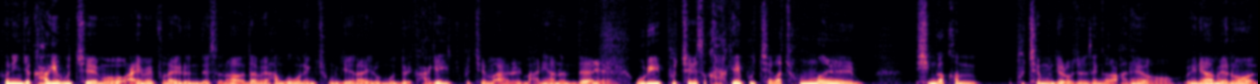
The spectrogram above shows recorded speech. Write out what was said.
흔히 이제 가계부채 뭐 IMF나 이런 데서나 그다음에 한국은행 총재나 이런 분들이 가계부채 말을 많이 하는데 우리 부채에서 가계부채가 정말 심각한 부채 문제라고 저는 생각 안 해요. 왜냐하면은 음.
